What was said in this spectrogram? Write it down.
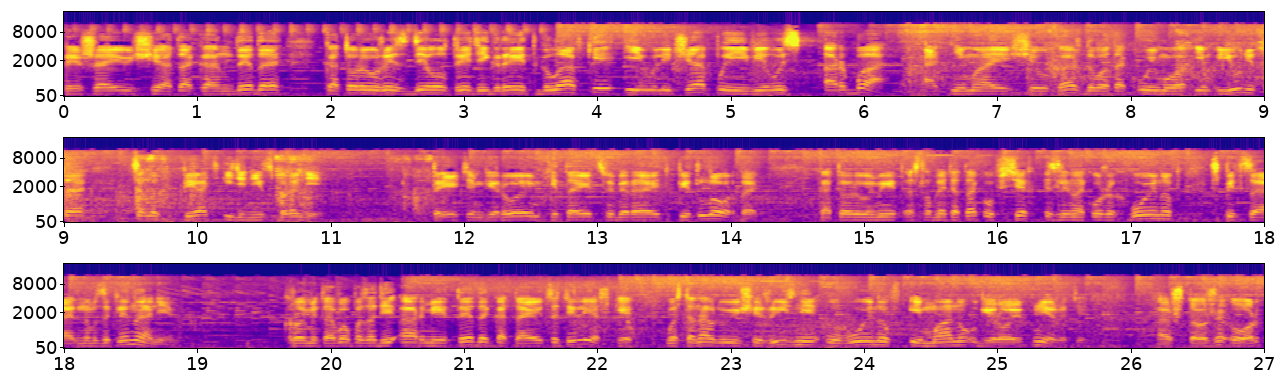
Решающая атака Андеда, который уже сделал третий грейд главки, и у Лича появилась арба, отнимающая у каждого атакуемого им юнита целых 5 единиц брони. Третьим героем китаец выбирает Питлорда, который умеет ослаблять атаку всех зеленокожих воинов специальным заклинанием. Кроме того, позади армии Теда катаются тележки, восстанавливающие жизни у воинов и ману у героев нежити. А что же орк?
